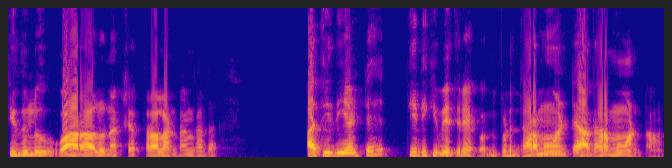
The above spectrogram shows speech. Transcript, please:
తిథులు వారాలు నక్షత్రాలు అంటాం కదా. అతిథి అంటే తిథికి వ్యతిరేకం. ఇప్పుడు ధర్మం అంటే అధర్మం అంటాం.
